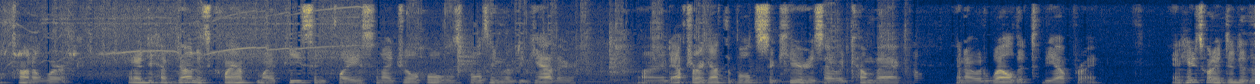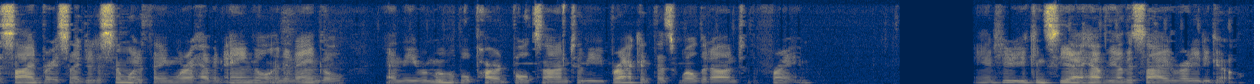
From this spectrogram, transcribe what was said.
a ton of work. What I did have done is clamp my piece in place and I drill holes bolting them together. Uh, and after I got the bolts secured, I would come back and I would weld it to the upright. And here's what I did to the side brace. I did a similar thing where I have an angle and an angle and the removable part bolts onto the bracket that's welded onto the frame. And here you can see I have the other side ready to go.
